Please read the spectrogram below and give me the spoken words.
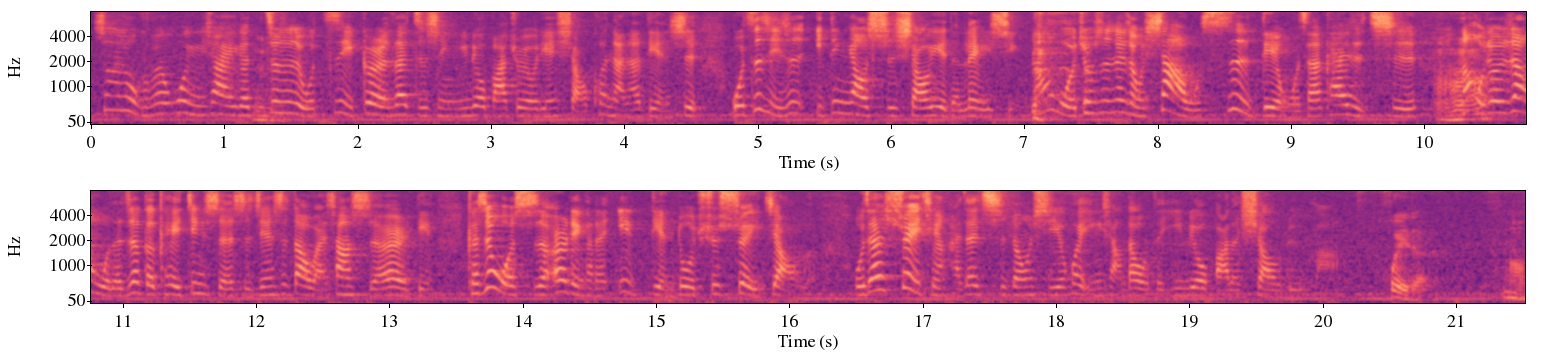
所以，我可不可以问一下一个，就是我自己个人在执行一六八就有点小困难的点是，我自己是一定要吃宵夜的类型，然后我就是那种下午四点我才开始吃，然后我就让我的这个可以进食的时间是到晚上十二点，可是我十二点可能一点多去睡觉了。我在睡前还在吃东西，会影响到我的一六八的效率吗？会的，啊，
